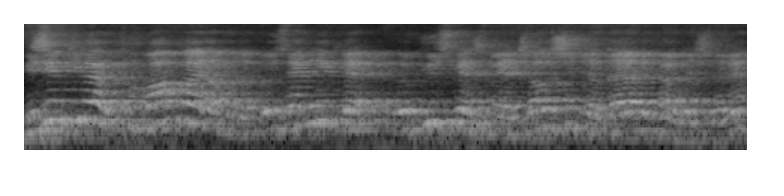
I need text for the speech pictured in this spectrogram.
Bizimkiler Kurban Bayramı'nda özellikle öküz kesmeye çalışınca değerli kardeşlerim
